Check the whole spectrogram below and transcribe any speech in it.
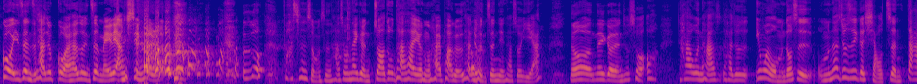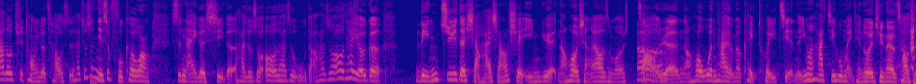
过一阵子他就过来，他说：“你这没良心的人。”我说：“发生什么事？”他说：“那个人抓住他，他也很害怕，可是他就很镇定。”他说：“呀。”然后那个人就说：“哦，他问他，他就是因为我们都是我们那就是一个小镇，大家都去同一个超市。他就说你是福克旺是哪一个系的？他就说：哦，他是舞蹈。他说：哦，他有一个。”邻居的小孩想要学音乐，然后想要什么找人，然后问他有没有可以推荐的，因为他几乎每天都会去那个超市。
